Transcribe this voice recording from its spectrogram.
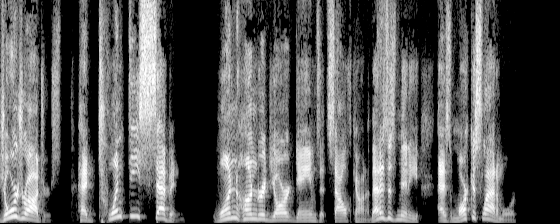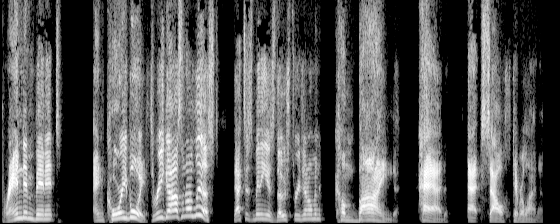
George Rogers had 27 100 yard games at South Carolina. That is as many as Marcus Lattimore, Brandon Bennett, and Corey Boyd. Three guys on our list. That's as many as those three gentlemen combined had at South Carolina.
